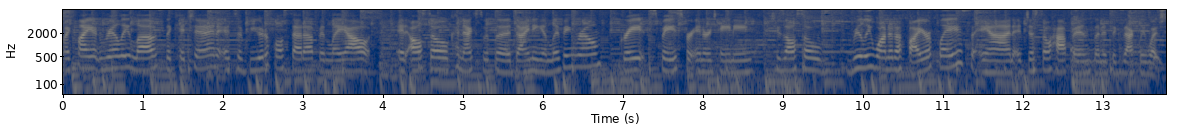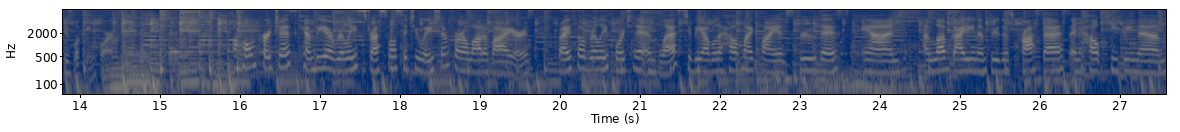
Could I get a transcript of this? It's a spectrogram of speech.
My client really loves the kitchen. It's a beautiful setup and layout. It also connects with the dining and living room. Great space for entertaining. She's also really wanted a fireplace and it just so happens that it's exactly what she's looking for. A home purchase can be a really stressful situation for a lot of buyers, but I feel really fortunate and blessed to be able to help my clients through this and I love guiding them through this process and help keeping them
